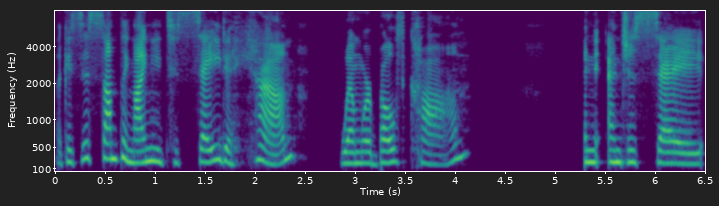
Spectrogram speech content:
Like, is this something I need to say to him when we're both calm? And, and just say,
